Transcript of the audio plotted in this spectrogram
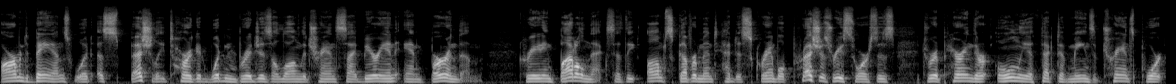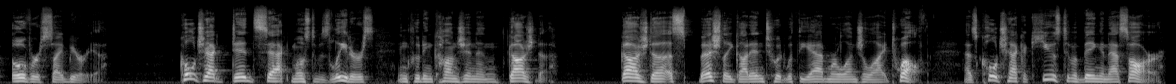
Armed bands would especially target wooden bridges along the Trans Siberian and burn them, creating bottlenecks as the Omsk government had to scramble precious resources to repairing their only effective means of transport over Siberia. Kolchak did sack most of his leaders, including Khanjin and Gajda. Gajda especially got into it with the admiral on July 12th, as Kolchak accused him of being an SR.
